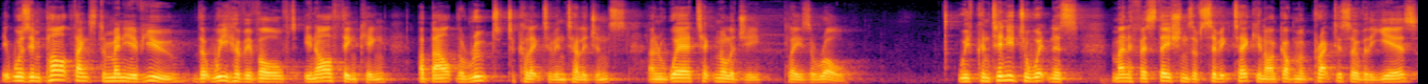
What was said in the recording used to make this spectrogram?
It was in part thanks to many of you that we have evolved in our thinking about the route to collective intelligence and where technology plays a role. We've continued to witness manifestations of civic tech in our government practice over the years.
